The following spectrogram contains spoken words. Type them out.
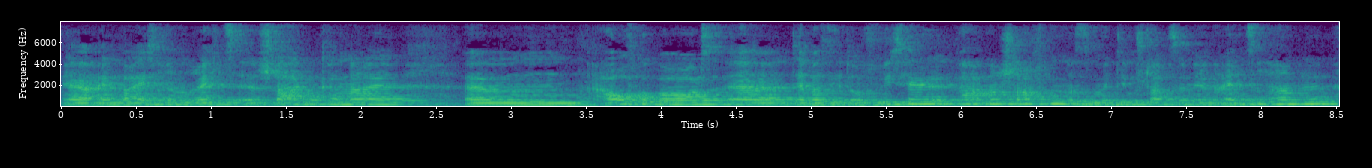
äh, einen weiteren recht äh, starken Kanal ähm, aufgebaut, äh, der basiert auf Retail-Partnerschaften, also mit dem stationären Einzelhandel.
